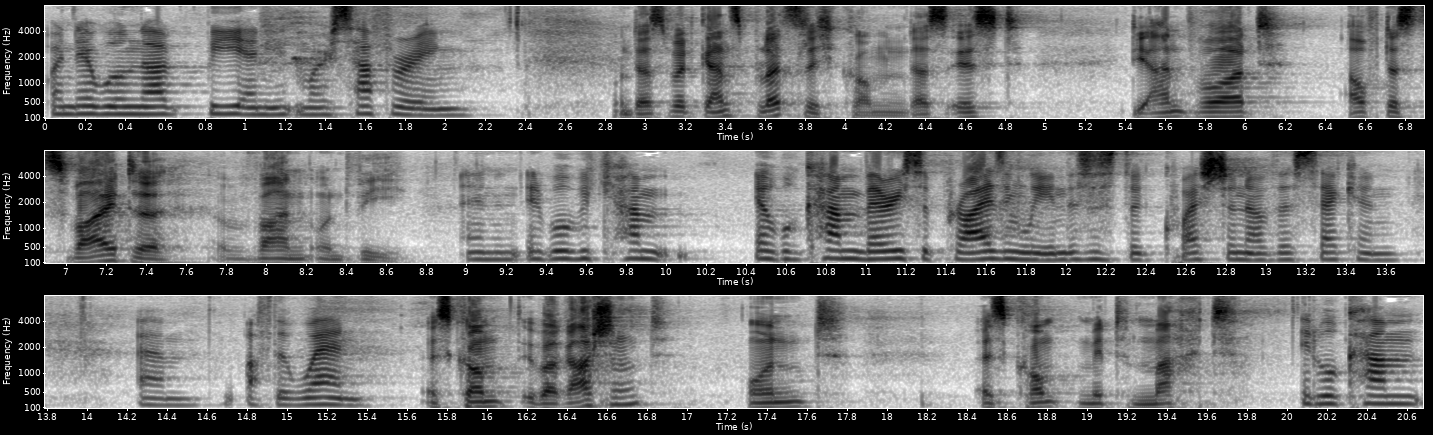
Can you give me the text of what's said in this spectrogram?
When there will not be any more suffering. Und das wird ganz plötzlich kommen. Das ist die Antwort auf das zweite Wann und Wie. And it will become it will come very surprisingly, and this is the question of the second um, of the when. Es kommt überraschend und es kommt mit Macht. It will come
